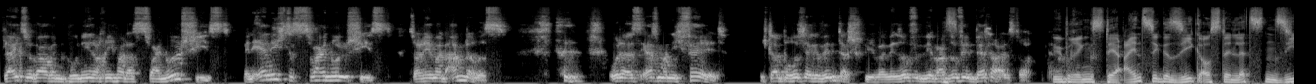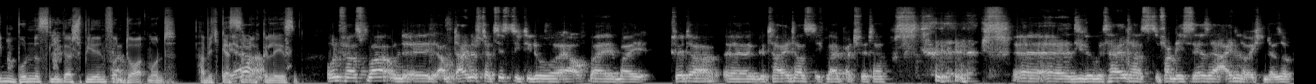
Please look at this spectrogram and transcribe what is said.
vielleicht sogar, wenn Kone noch nicht mal das 2-0 schießt, wenn er nicht das 2-0 schießt, sondern jemand anderes oder es erstmal nicht fällt, ich glaube, Borussia gewinnt das Spiel, weil wir, so viel, wir waren so viel besser als dort. Übrigens der einzige Sieg aus den letzten sieben Bundesligaspielen von ja. Dortmund, habe ich gestern ja, noch gelesen. Unfassbar. Und äh, auch deine Statistik, die du äh, auch bei, bei Twitter äh, geteilt hast, ich bleibe bei Twitter, äh, äh, die du geteilt hast, fand ich sehr, sehr einleuchtend. Also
